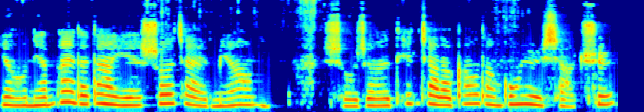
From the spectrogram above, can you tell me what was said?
有年迈的大爷缩在棉袄里，守着天价的高档公寓小区。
